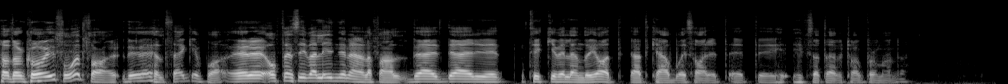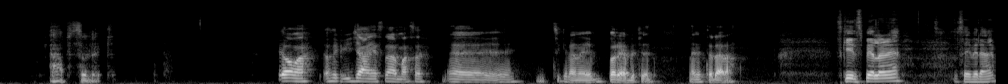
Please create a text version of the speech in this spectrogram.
ja, de kommer ju få ett par. Det är jag helt säker på. Är det offensiva linjerna i alla fall. Där, där tycker väl ändå jag att, att cowboys har ett, ett hyfsat övertag på de andra. Absolut. Ja, men jag tycker Giants närmar sig. Eh, jag tycker den börjar bli fin, men inte där. Skillspelare, vad säger vi där?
